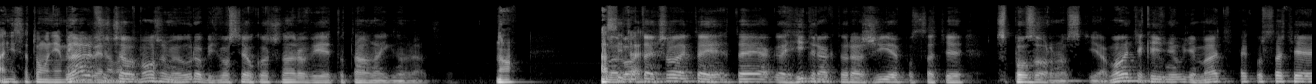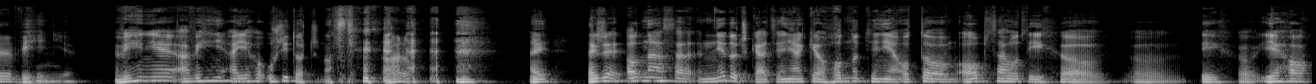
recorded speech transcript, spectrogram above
ani sa tomu nemienim Najlepšie, venovať. čo môžeme urobiť vo vzťahu Kočnerovi je totálna ignorácia. No. Asi Lebo to je človek, to je, to je ako hydra, ktorá žije v podstate z pozornosti. A v momente, keď ju nebude mať, tak v podstate vyhynie. vyhnie a vyhnie aj jeho užitočnosť. Áno. Hej. Takže od nás sa nedočkáte nejakého hodnotenia o tom, o obsahu tých, tých jeho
